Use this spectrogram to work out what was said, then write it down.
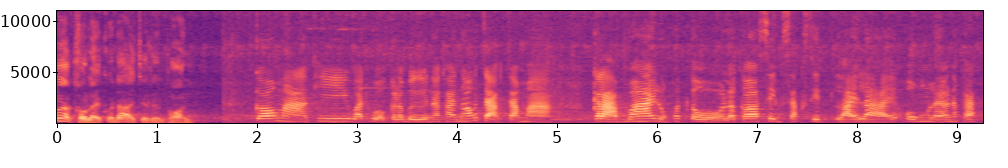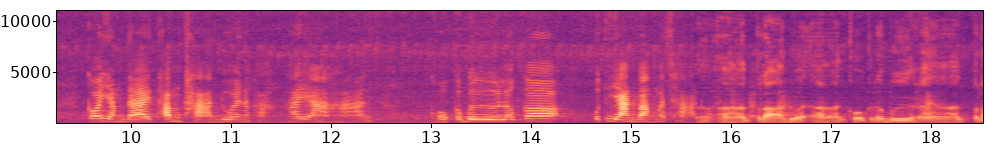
มากเท่าไหร่ก็ได้เจริญพร ก็มาที่วัดหัวกระบือนะคะ นอกจากจะมากราบไหว้หลวงพ่อโต แล้วก็สิ่งศักดิ์สิทธิ์หลาย ๆ องค์แล้วนะคะ ก็ยังได้ทำทานด้วยนะคะ ให้อาหารโคกระบือแล้วก็ อุทยานวังมะฉาด้วยอาหารนะคะปลาด้วยอาหารโคกระบือให้อาหารปล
